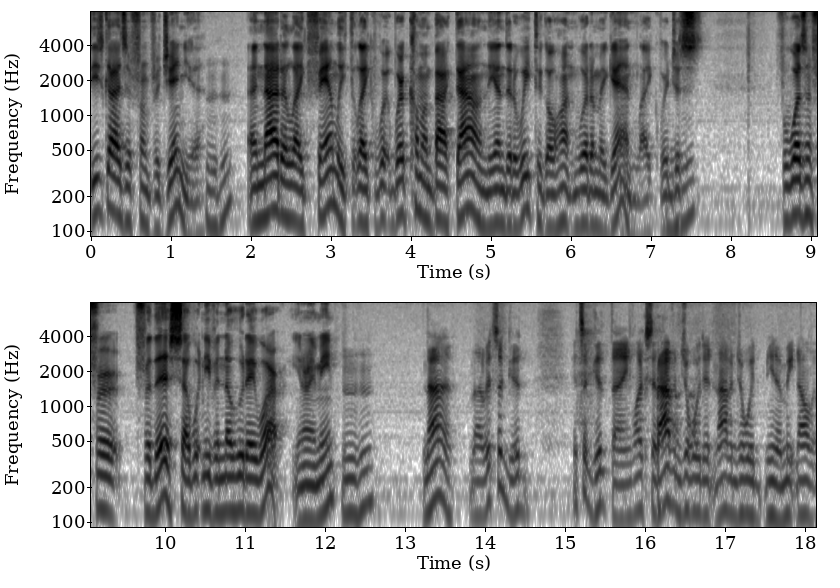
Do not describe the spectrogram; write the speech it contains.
these guys are from Virginia, Mm-hmm. and now they're like family. th- Like we're, we're coming back down the end of the week to go hunting with them again. Like we're just. If it wasn't for for this, I wouldn't even know who they were. You know what I mean? Mm-hmm. No, no, it's a good, it's a good thing. Like I said, I've enjoyed it, and I've enjoyed you know meeting all.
